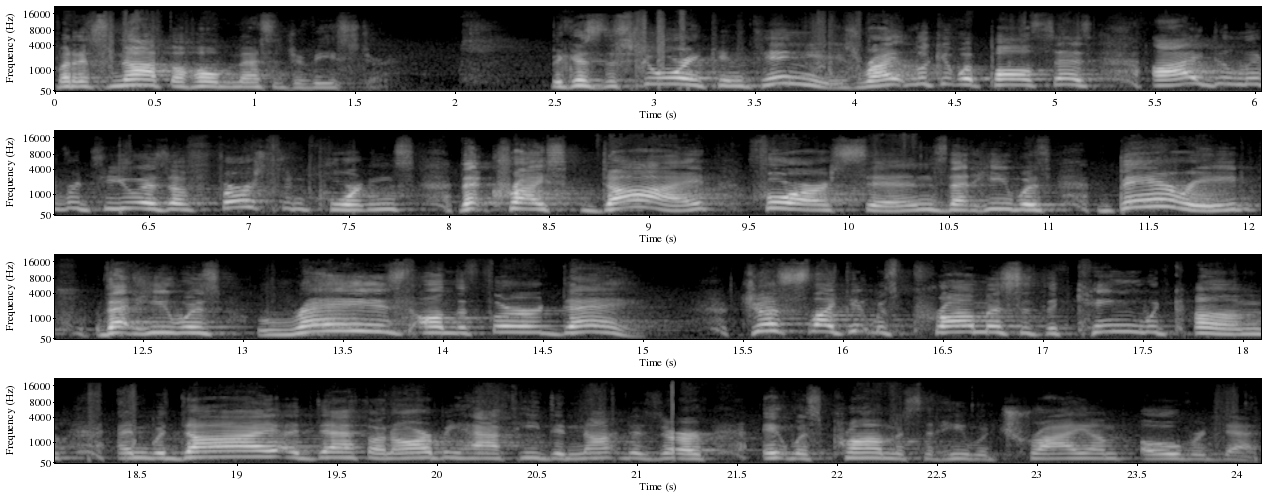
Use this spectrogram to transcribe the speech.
but it's not the whole message of Easter. Because the story continues, right? Look at what Paul says. I delivered to you as of first importance that Christ died for our sins, that he was buried, that he was raised on the third day. Just like it was promised that the king would come and would die a death on our behalf he did not deserve, it was promised that he would triumph over death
